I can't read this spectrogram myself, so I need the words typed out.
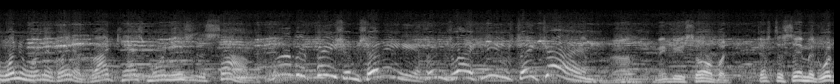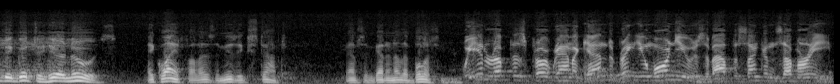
wonder when they're going to broadcast more news of the sub. Well, be patient, Sonny. Things like these take time. Uh, maybe so, but just the same, it would be good to hear news. Hey, quiet, fellas. The music stopped. Perhaps I've got another bulletin. We interrupt this program again to bring you more news about the sunken submarine.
